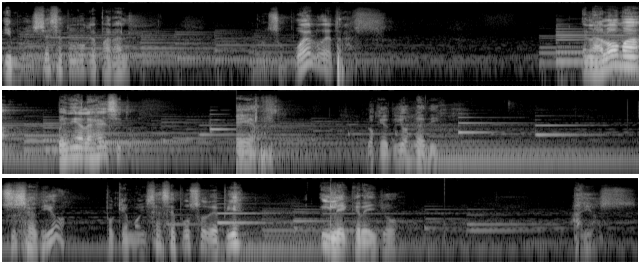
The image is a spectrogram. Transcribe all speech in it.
Y Moisés se tuvo que parar con su pueblo detrás. En la loma venía el ejército. Ver lo que Dios le dijo. Sucedió. Porque Moisés se puso de pie y le creyó a Dios.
